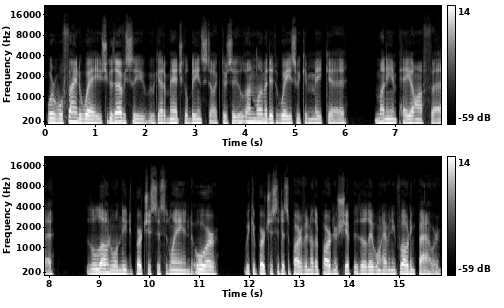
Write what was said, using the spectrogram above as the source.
or we'll find a way. She goes, obviously, we've got a magical beanstalk. There's unlimited ways we can make uh, money and pay off uh, the loan we'll need to purchase this land, or we could purchase it as a part of another partnership, though they won't have any voting power.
